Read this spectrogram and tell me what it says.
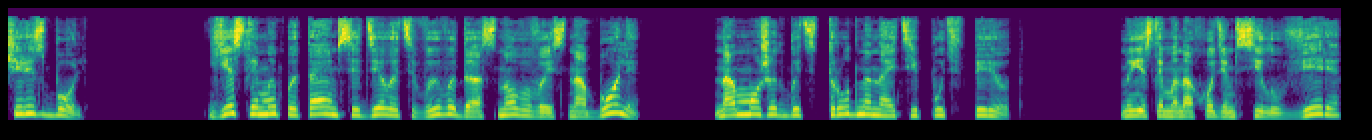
через боль. Если мы пытаемся делать выводы, основываясь на боли, нам может быть трудно найти путь вперед. Но если мы находим силу в вере,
